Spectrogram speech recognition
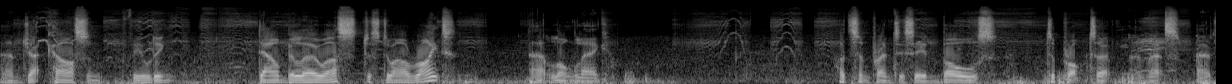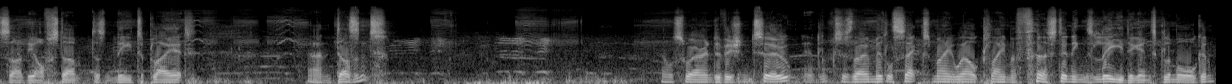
and Jack Carson fielding down below us, just to our right, at long leg. Hudson Prentice in, bowls to Procter, and that's outside the off stump, doesn't need to play it, and doesn't. Elsewhere in Division 2, it looks as though Middlesex may well claim a first innings lead against Glamorgan.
